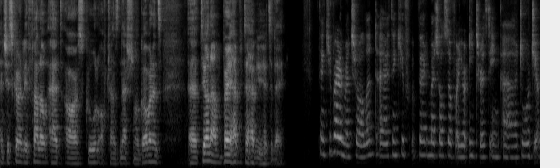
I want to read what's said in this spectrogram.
and she's currently a fellow at our School of Transnational Governance. Uh, Teona, I'm very happy to have you here today. Thank you very much, Roland. Uh, thank you very much also for your interest in uh, Georgia.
